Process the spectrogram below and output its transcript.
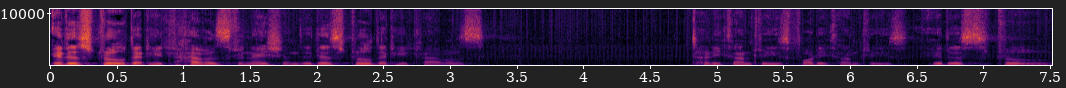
it is true that he travels to nations. It is true that he travels 30 countries, 40 countries. It is true.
